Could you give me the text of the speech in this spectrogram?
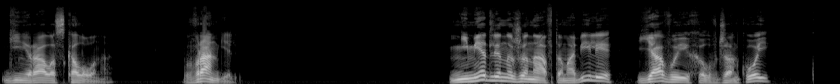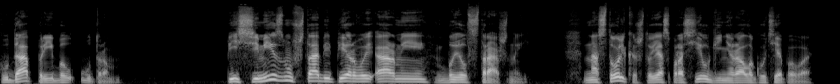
генерала Скалона. Врангель. Немедленно же на автомобиле я выехал в Джанкой, куда прибыл утром. Пессимизм в штабе первой армии был страшный. Настолько, что я спросил генерала Кутепова,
